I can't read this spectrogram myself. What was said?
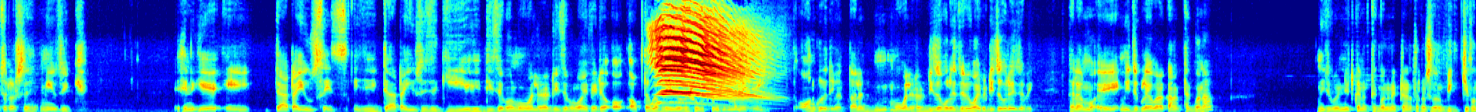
চলে আসছে মিউজিক এখানে গিয়ে এই ডাটা ইউসেজ এই ডাটা ইউসেজে গিয়ে ডিজেবল মোবাইলের ডিজেবল ওয়াইফাইটা অফ থাকবে এইভাবে সবুজ করে দিবেন মানে অন করে দিবেন তাহলে মোবাইলটা ডিজেবল হয়ে যাবে ওয়াইফাই ডিজেবল হয়ে যাবে তাহলে এই মিউজিক প্লে আবার কানেক্ট থাকবে না মিউজিক প্লে নেট কানেক্ট থাকবে না নেট কানেক্ট থাকবে না সুতরাং বিজ্ঞাপন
